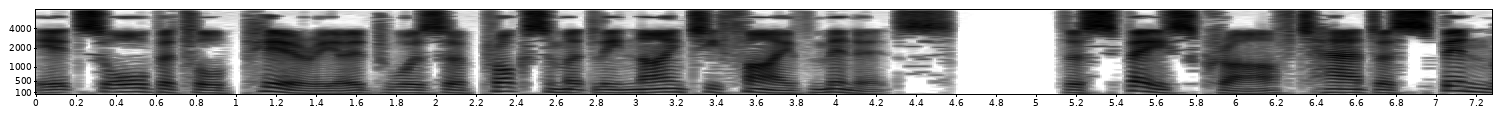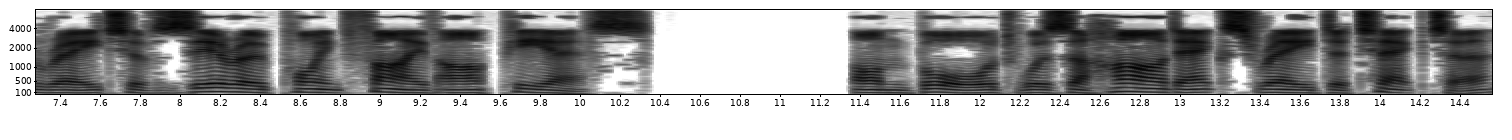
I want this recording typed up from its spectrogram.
Its orbital period was approximately 95 minutes. The spacecraft had a spin rate of 0.5 rps. On board was a hard X-ray detector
